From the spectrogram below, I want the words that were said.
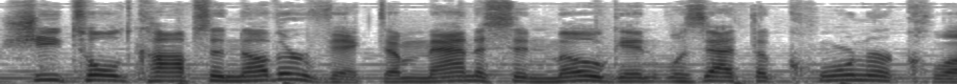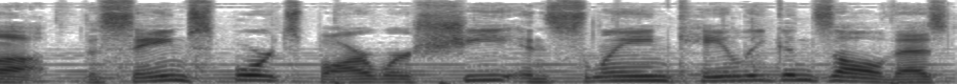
She told cops another victim, Madison Mogen, was at the Corner Club, the same sports bar where she and slain Kaylee Goncalves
